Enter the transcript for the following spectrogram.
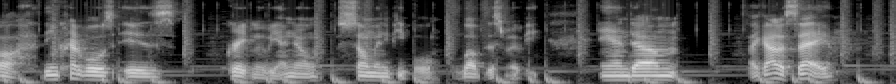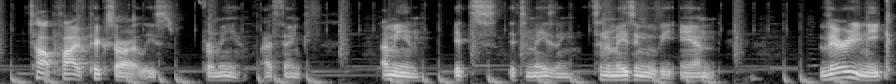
Oh, The Incredibles is great movie. I know so many people love this movie. And um, I gotta say, top five Pixar at least for me, I think. I mean, it's it's amazing. It's an amazing movie and very unique.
